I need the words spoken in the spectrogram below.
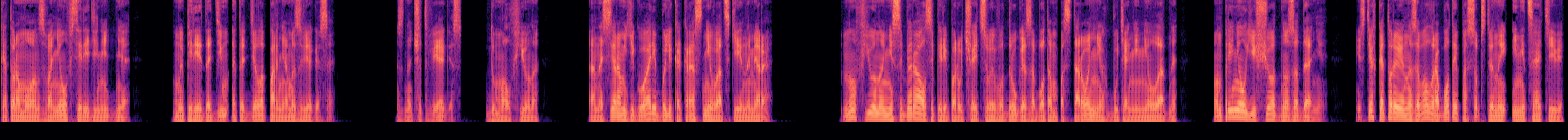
которому он звонил в середине дня. «Мы передадим это дело парням из Вегаса». «Значит, Вегас», — думал Фьюна. А на сером Ягуаре были как раз невадские номера. Но Фьюна не собирался перепоручать своего друга заботам посторонних, будь они неладны он принял еще одно задание, из тех, которые называл работой по собственной инициативе,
